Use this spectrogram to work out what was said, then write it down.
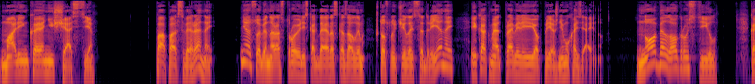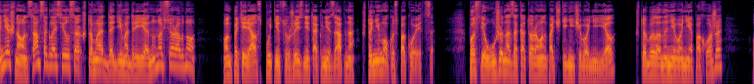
Маленькое несчастье. Папа с Вереной не особенно расстроились, когда я рассказал им, что случилось с Адриеной и как мы отправили ее к прежнему хозяину. Но Бело грустил. Конечно, он сам согласился, что мы отдадим Адриену, но все равно он потерял спутницу жизни так внезапно, что не мог успокоиться. После ужина, за которым он почти ничего не ел, что было на него не похоже,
